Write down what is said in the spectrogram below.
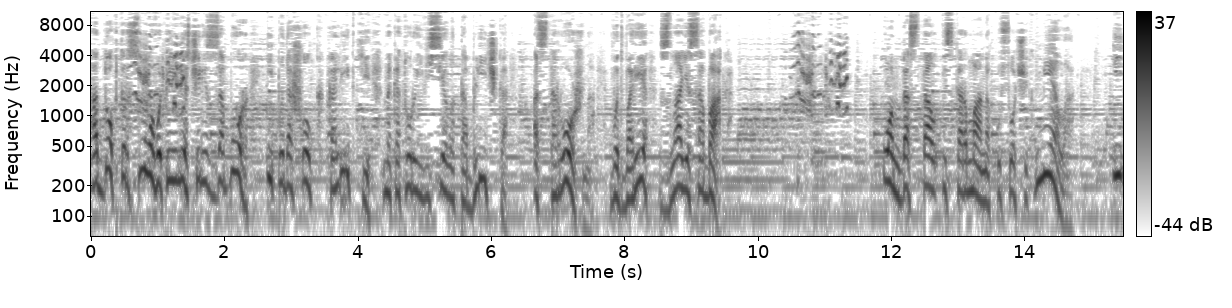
а доктор снова перелез через забор и подошел к калитке, на которой висела табличка «Осторожно! Во дворе злая собака». Он достал из кармана кусочек мела и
